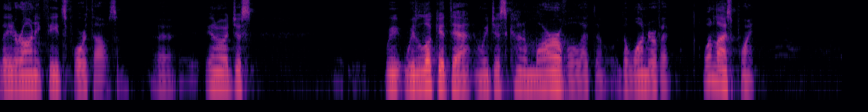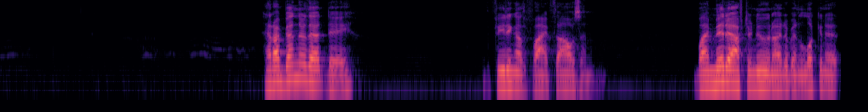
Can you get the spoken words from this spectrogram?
Later on, he feeds 4,000. Uh, you know, it just, we, we look at that and we just kind of marvel at the, the wonder of it. One last point. Had I been there that day, the feeding of the 5,000, by mid afternoon, I'd have been looking at,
